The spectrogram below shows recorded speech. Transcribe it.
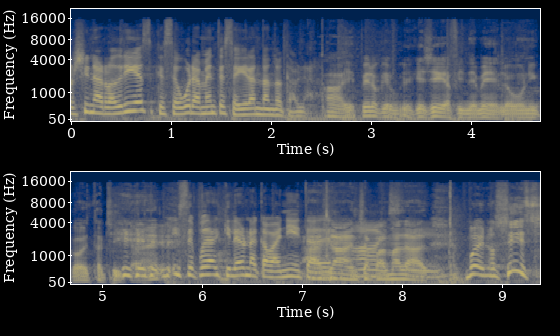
Georgina Rodríguez, que seguramente seguirán dando que hablar. Ay, espero que, que llegue a fin de mes, lo único, esta chica. ¿eh? Y se puede alquilar una cabañita. de- Allá en Ay, Chapalmalal. sí. Bueno, Ceci.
